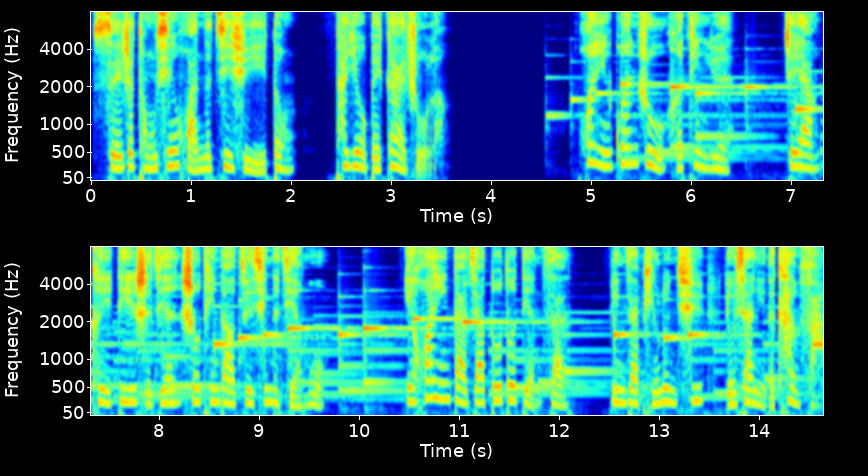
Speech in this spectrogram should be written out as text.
随着同心环的继续移动，它又被盖住了。欢迎关注和订阅，这样可以第一时间收听到最新的节目。也欢迎大家多多点赞，并在评论区留下你的看法。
